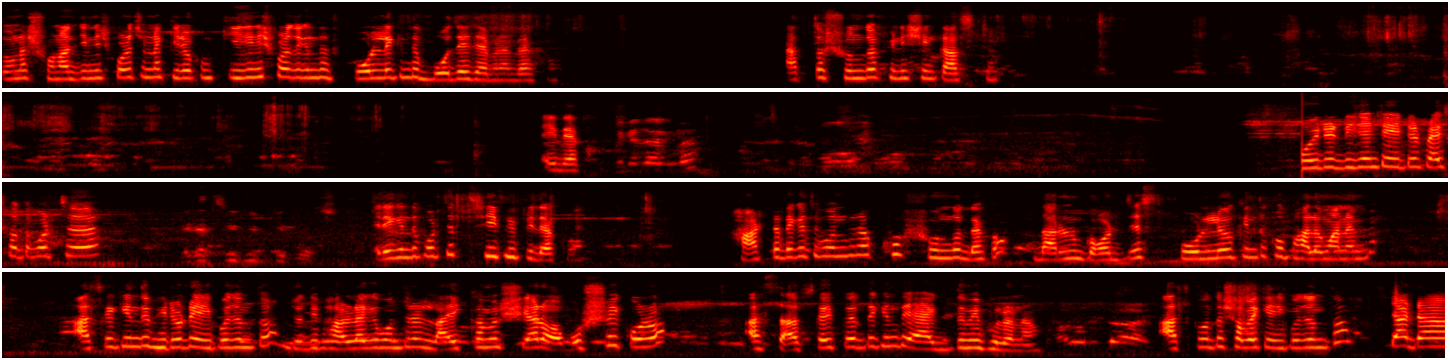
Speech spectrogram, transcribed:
তোমরা সোনার জিনিস পড়েছো না, কীরকম কি জিনিস পড়েছো কিন্তু পড়লে কিন্তু বোঝাই যাবে না, দেখো। এত সুন্দর ফিনিশিং কাজটা। এই দেখো। ময়ূরের ডিজাইনটা এটার প্রাইস কত পড়ছে? এটা থ্রি ফিফটি পড়ছে। এটা কিন্তু পড়ছে থ্রি ফিফটি দেখো। হারটা দেখেছ বন্ধুরা? খুব সুন্দর দেখো। দারুণ গর্জেস পরলেও কিন্তু খুব ভালো মানাবে। আজকে কিন্তু ভিডিওটা এই পর্যন্ত। যদি ভালো লাগে বন্ধুরা লাইক কমেন্ট শেয়ার অবশ্যই করো। আর সাবস্ক্রাইব করতে কিন্তু একদমই ভুলো না। আজকে মতো সবাইকে এই পর্যন্ত। টাটা!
